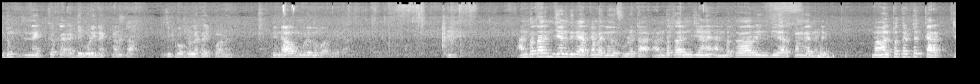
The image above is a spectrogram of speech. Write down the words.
ഇതും നെക്കൊക്കെ അടിപൊളി നെക്കാണ് കേട്ടോ ജിപ്പൊക്കെ ഉള്ള ടൈപ്പാണ് ഇതിന്റെ അളവും കൂടി ഒന്ന് പറഞ്ഞു തരാം. അൻപത്താറ് ഇഞ്ചാണ് ഇതിന്റെ ഇറക്കം വരുന്നത് ഫുൾ ടാ അൻപത്താറ് ഇഞ്ചാണ് അൻപത്താറ് ഇഞ്ച് ഇറക്കം വരുന്നുണ്ട് നാൽപ്പത്തെട്ട് കറക്റ്റ്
